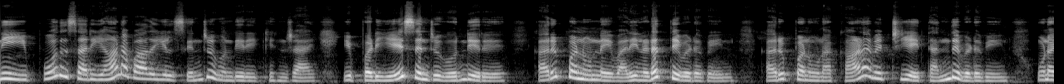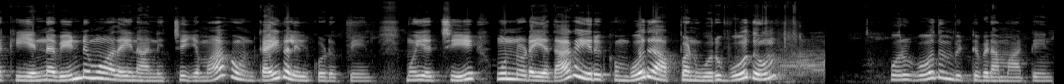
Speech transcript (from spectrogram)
நீ இப்போது சரியான பாதையில் சென்று கொண்டிருக்கின்றாய். இப்படியே சென்று கொண்டிரு. கருப்பன் உன்னை வழிநடத்தி விடுவேன். கருப்பன் உனக்கான வெற்றியை தந்து விடுவேன். உனக்கு என்ன வேண்டுமோ அதை நான் நிச்சயமாக உன் கைகளில் கொடுப்பேன். முயற்சி உன்னுடையதாக இருக்கும்போது அப்பன் ஒருபோதும் ஒருபோதும் விட்டுவிட மாட்டேன்.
